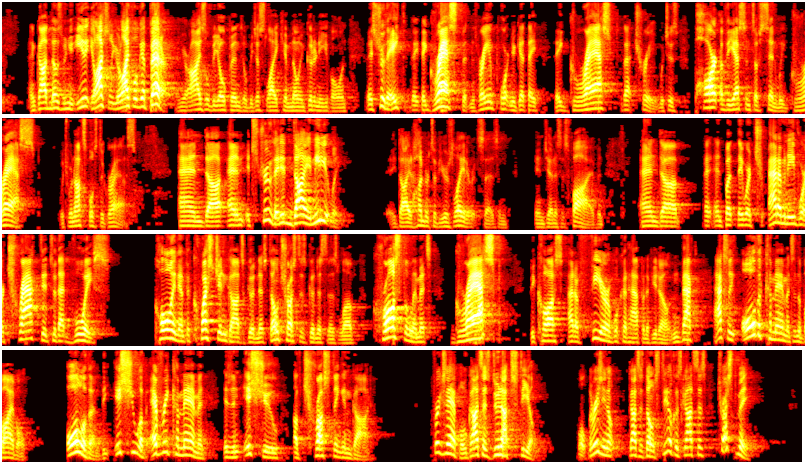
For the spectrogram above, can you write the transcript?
and God knows when you eat it, you'll actually, your life will get better. And your eyes will be opened. You'll be just like Him, knowing good and evil. And it's true, they ate, they, they grasped it. And it's very important you get, they, they grasped that tree, which is part of the essence of sin. We grasp, which we're not supposed to grasp. And, uh, and it's true, they didn't die immediately. They died hundreds of years later, it says in, in Genesis 5. And, and, uh, and, but they were, Adam and Eve were attracted to that voice calling them to question God's goodness. Don't trust His goodness and His love cross the limits, grasp, because out of fear of what could happen if you don't. In fact, actually, all the commandments in the Bible, all of them, the issue of every commandment is an issue of trusting in God. For example, God says, do not steal. Well, the reason you know, God says don't steal because God says, trust me.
